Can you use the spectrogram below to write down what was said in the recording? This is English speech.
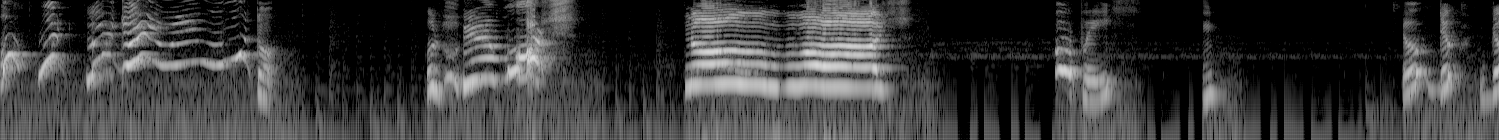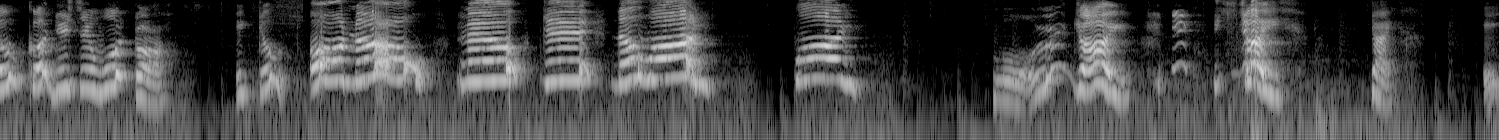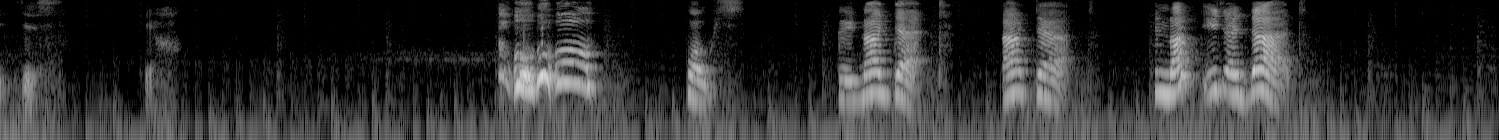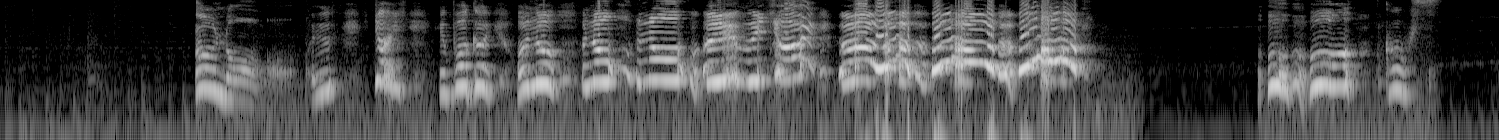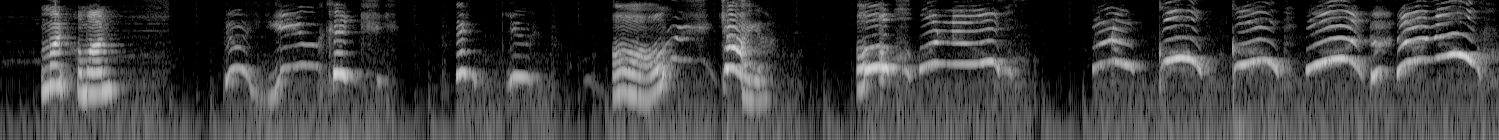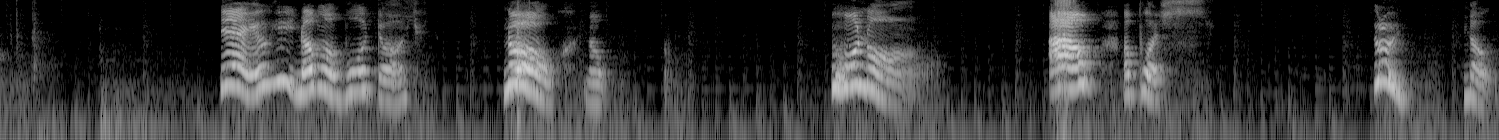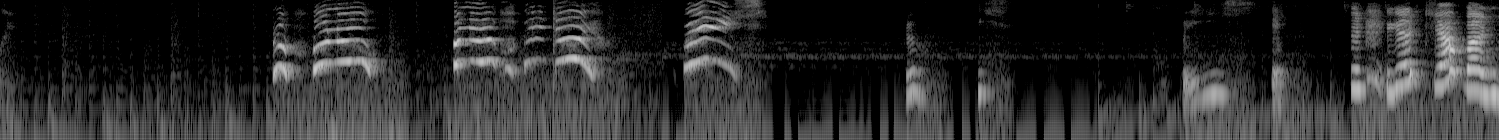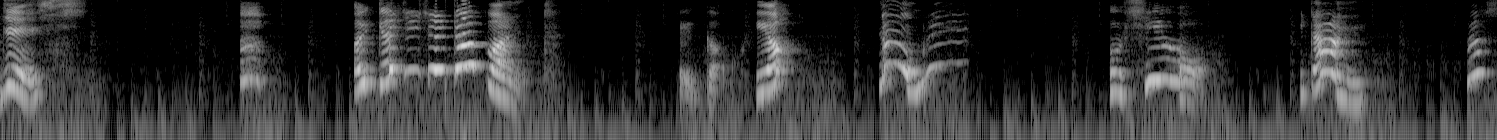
Oh? Oh? Oh, please. Hmm? Don't, don't, don't cut this water. It don't. Oh, no. No, no one. One. Oh, die. Die. Die. This. Yeah. Oh, oh, oh. Close. Okay, not that. Not that. Not even that. No. You bugger. Oh no. Oh no. No. I am sorry. Need no more water. No, no. Oh no. Ow, a push. No. No. Oh, oh no! Oh no! Please! Please. Get jump on this. Be done. Where's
